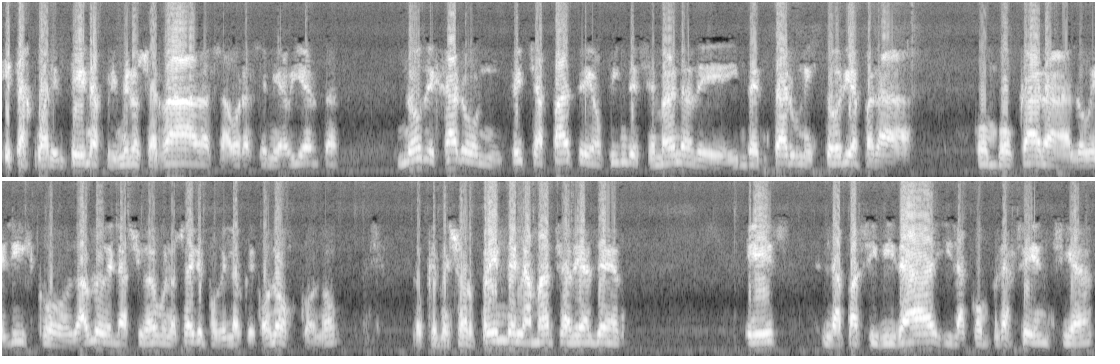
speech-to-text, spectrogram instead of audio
estas cuarentenas primero cerradas, ahora semiabiertas, no dejaron fecha patria o fin de semana de inventar una historia para convocar al obelisco. Hablo de la ciudad de Buenos Aires porque es lo que conozco, ¿no? Lo que me sorprende en la marcha de ayer es la pasividad y la complacencia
